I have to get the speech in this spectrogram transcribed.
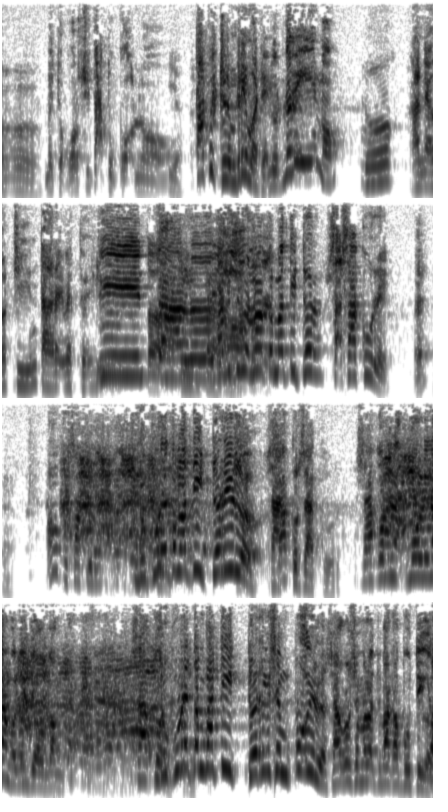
Heeh. Meja kursi tak tukokno. Tapi gelem nrimo, Dek. Lho nerimo. Lho, anak cinta rek wedok iki. Cinta lho. Tapi tuh no tempat tidur sak sakure. Eh? Apa sakur? Ndukure tempat tidur iki lho. Sakur-sakur. Sakur nak mulai nang ngene Jombang. Sakur. Ndukure tempat tidur iki sempuk lho. Sakur semelok cempaka putih kok.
